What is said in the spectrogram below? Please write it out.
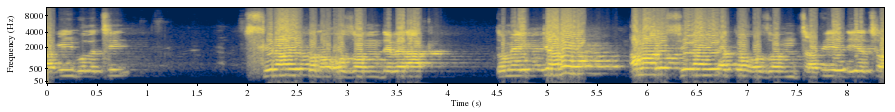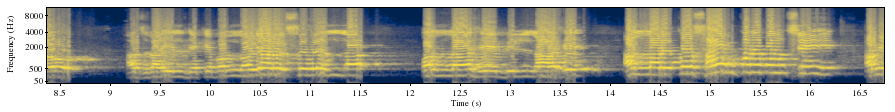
আগেই বলেছি সিরায় কোনো ওজন দেবে না। তুমি কেন আমার সিরায় এত ওজন চাপিয়ে দিয়েছ? আজরাইল ডেকে বলল আল্লাহে বিল্লাহে, আল্লাহর কসম করে বলছি, আমি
